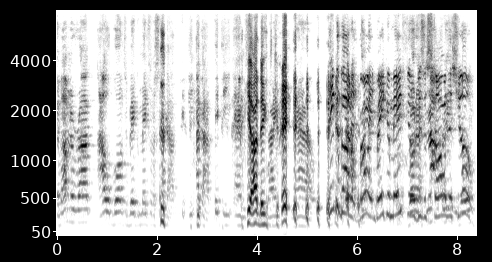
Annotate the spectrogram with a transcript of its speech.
if I'm the Rock, I will go up to Baker Mayfield and say, "I got 50, I got 50 M's Y'all niggas right crazy. now." Think about it, bro. Baker Mayfield Bro, is the that's not star of the show.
